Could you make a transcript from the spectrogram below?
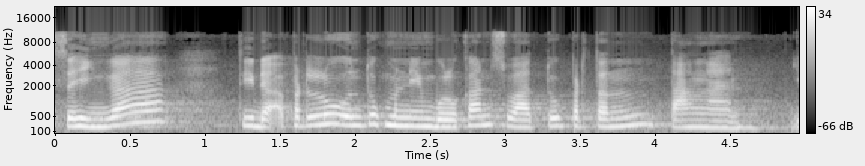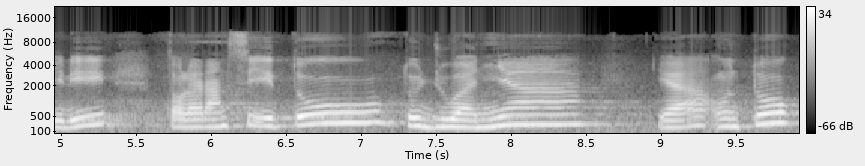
sehingga tidak perlu untuk menimbulkan suatu pertentangan. Jadi toleransi itu tujuannya ya untuk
